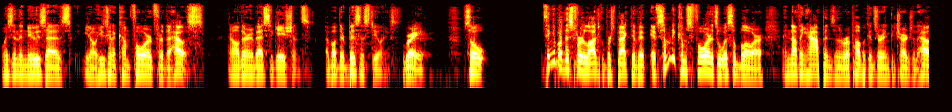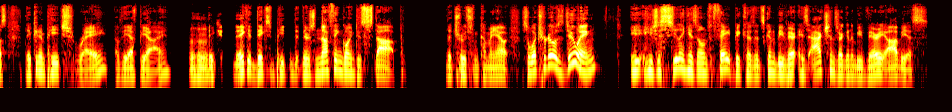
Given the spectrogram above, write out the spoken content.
was in the news as you know he's going to come forward for the House and all their investigations about their business dealings. Right. So think about this for a logical perspective. If, if somebody comes forward as a whistleblower and nothing happens and the Republicans are in charge of the House, they could impeach Wray of the FBI. Mm-hmm. They could, they could, they could, there's nothing going to stop the truth from coming out. So what Trudeau is doing, he, he's just sealing his own fate because it's going to be very, his actions are going to be very obvious.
